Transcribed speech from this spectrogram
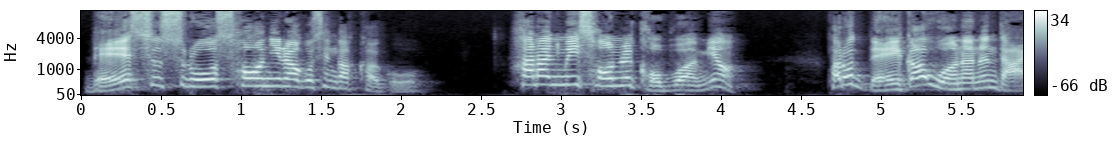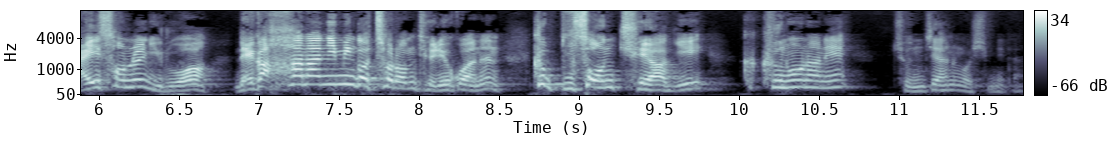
내 스스로 선이라고 생각하고 하나님의 선을 거부하며 바로 내가 원하는 나의 선을 이루어 내가 하나님인 것처럼 되려고 하는 그 무서운 죄악이 그 근원 안에 존재하는 것입니다.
